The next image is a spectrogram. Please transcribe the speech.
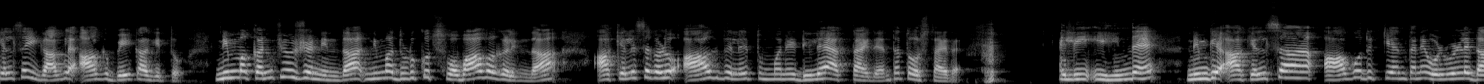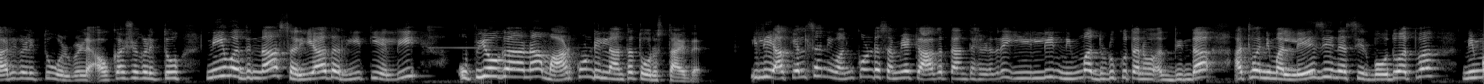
ಕೆಲಸ ಈಗಾಗಲೇ ಆಗಬೇಕಾಗಿತ್ತು. ನಿಮ್ಮ ಕನ್ಫ್ಯೂಷನ್ನಿಂದ ನಿಮ್ಮ ದುಡುಕು ಸ್ವಭಾವಗಳಿಂದ ಆ ಕೆಲಸಗಳು ಆಗದಲ್ಲೇ ತುಂಬಾ ಡಿಲೇ ಆಗ್ತಾ ಇದೆ ಅಂತ ತೋರಿಸ್ತಾ ಇದೆ. ಇಲ್ಲಿ ಈ ಹಿಂದೆ ನಿಮಗೆ ಆ ಕೆಲಸ ಆಗೋದಕ್ಕೆ ಅಂತಲೇ ಒಳ್ಳೊಳ್ಳೆ ದಾರಿಗಳಿತ್ತು, ಒಳ್ಳೊಳ್ಳೆ ಅವಕಾಶಗಳಿತ್ತು. ನೀವು ಅದನ್ನ ಸರಿಯಾದ ರೀತಿಯಲ್ಲಿ ಉಪಯೋಗನ ಮಾಡ್ಕೊಂಡಿಲ್ಲ ಅಂತ ತೋರಿಸ್ತಾ ಇದೆ. ಇಲ್ಲಿ ಆ ಕೆಲಸ ನೀವು ಅಂದ್ಕೊಂಡ ಸಮಯಕ್ಕೆ ಆಗುತ್ತಾ ಅಂತ ಹೇಳಿದ್ರೆ, ಇಲ್ಲಿ ನಿಮ್ಮ ದುಡುಕುತನದಿಂದ ಅಥವಾ ನಿಮ್ಮ ಲೇಸಿನೆಸ್ ಇರ್ಬೋದು ಅಥವಾ ನಿಮ್ಮ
